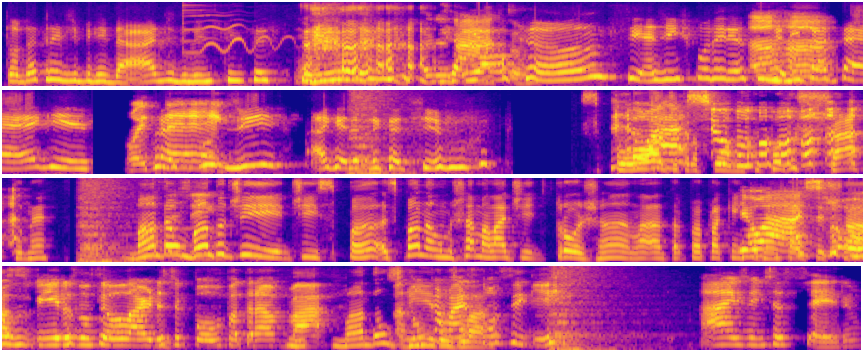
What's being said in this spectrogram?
toda a credibilidade do Lixo Sem Frescura e alcance, a gente poderia sugerir Aham. pra tag, Oi, pra tag. explodir aquele aplicativo. Explode aquela porra, que povo chato, né? Manda um bando gente. de, de spam, spam não, chama lá de Trojan, lá pra, pra quem Eu ser acho os vírus no celular desse povo pra travar. Manda uns Pra nunca vírus mais lá. conseguir. Ai, gente, é sério.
